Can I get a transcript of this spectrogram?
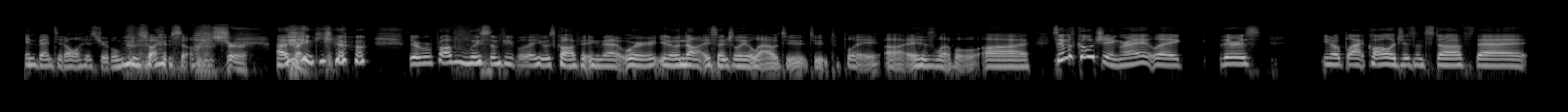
invented all his dribble moves by himself Sure. I Right. think you know there were probably some people that he was copying that were you know not essentially allowed to to to play uh, at his level. Uh, same with coaching, right? Like there's you know black colleges and stuff that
